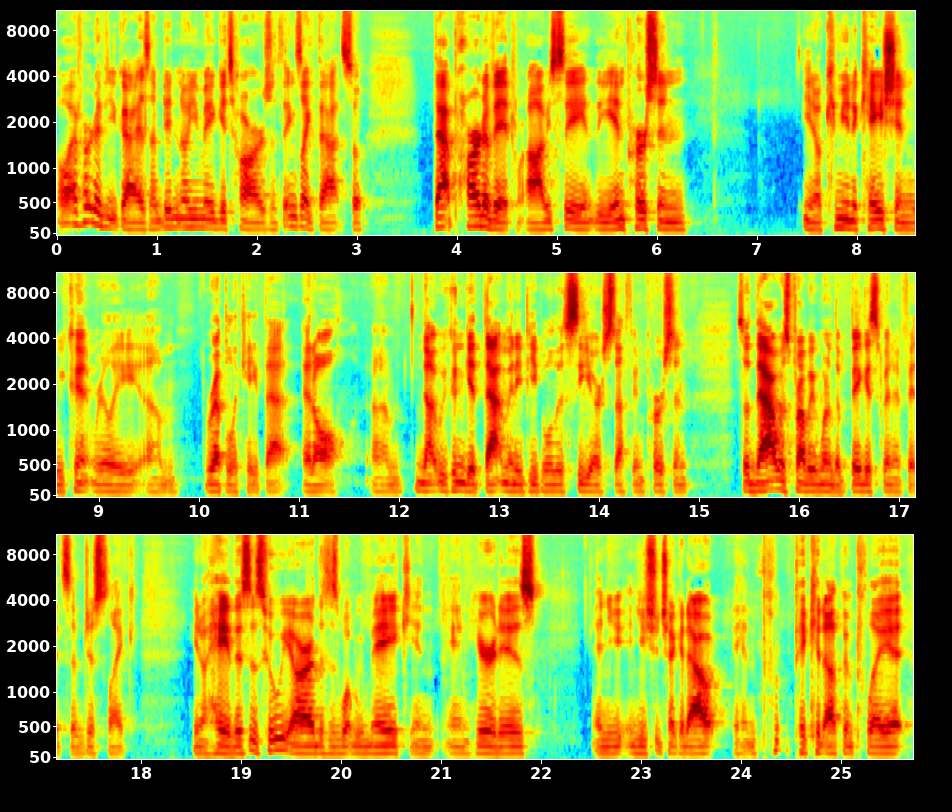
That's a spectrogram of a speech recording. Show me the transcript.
oh, I've heard of you guys. I didn't know you made guitars, or things like that. So that part of it, obviously, the in-person, you know, communication, we couldn't really um, replicate that at all. Um, not we couldn't get that many people to see our stuff in person. So that was probably one of the biggest benefits of just like, you know, hey, this is who we are, this is what we make, and and here it is and you, you should check it out and pick it up and play it.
